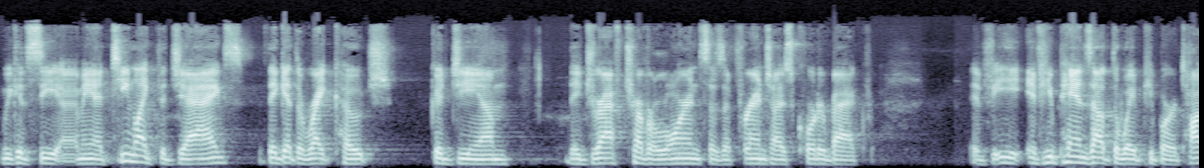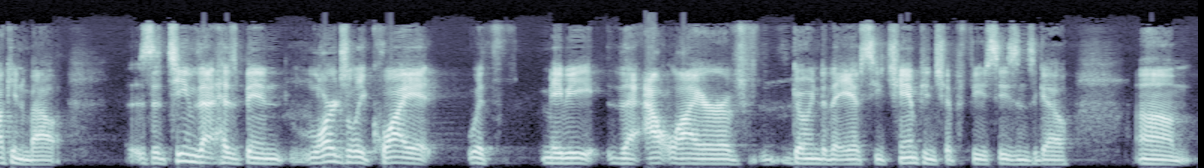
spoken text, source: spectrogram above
We could see, I mean, a team like the Jags, if they get the right coach, good GM, they draft Trevor Lawrence as a franchise quarterback. If he if he pans out the way people are talking about, it's a team that has been largely quiet with maybe the outlier of going to the AFC Championship a few seasons ago. Um,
